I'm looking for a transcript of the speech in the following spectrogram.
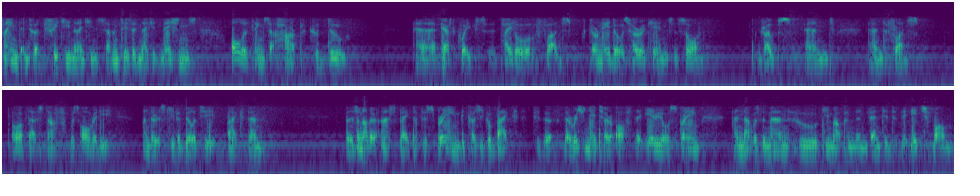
signed into a treaty in the 1970s, the United Nations, all the things that HAARP could do. Uh, earthquakes, tidal floods, tornadoes, hurricanes, and so on droughts and and floods. All of that stuff was already under its capability back then. But there's another aspect of the spraying because you go back to the, the originator of the aerial spraying, and that was the man who came up and invented the H bomb,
